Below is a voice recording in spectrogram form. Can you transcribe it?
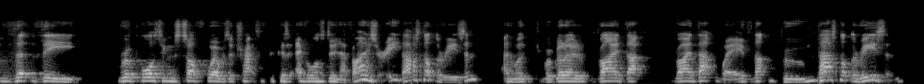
that the reporting software was attractive because everyone's doing advisory. That's not the reason. And we're, we're going to ride that ride that wave, that boom. That's not the reason.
